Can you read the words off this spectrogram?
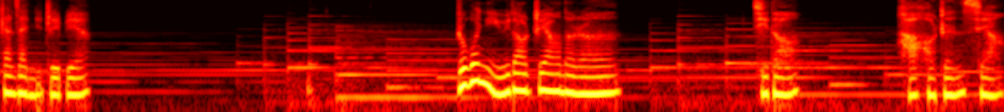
站在你这边。如果你遇到这样的人，记得好好珍惜啊。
